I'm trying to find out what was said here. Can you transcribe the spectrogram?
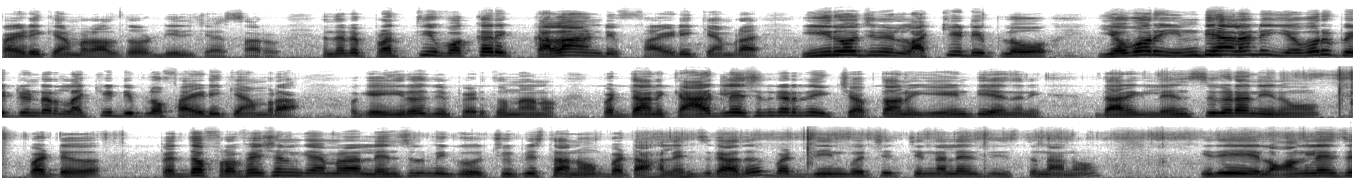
ఫైవ్ డి కెమెరాలతో డీల్ చేస్తారు. ఎందుకంటే ప్రతి ఒక్కరి కళ అండి ఫైవ్ డి కెమెరా. ఈ రోజు నేను లక్కీ డిప్లో ఎవరు ఇండియాలోనే ఎవరు పెట్టిండారు లక్కీ డిప్లో ఫైవ్ డి కెమెరా. ఓకే ఈరోజు నేను పెడుతున్నాను. బట్ దాని క్యాల్కులేషన్ కూడా నీకు చెప్తాను ఏంటి అని. దానికి లెన్స్ కూడా నేను. బట్ పెద్ద ప్రొఫెషనల్ కెమెరా లెన్సులు మీకు చూపిస్తాను బట్ ఆ లెన్స్ కాదు. బట్ దీనికి వచ్చి చిన్న లెన్స్ ఇస్తున్నాను. ఇది లాంగ్ లెన్స్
